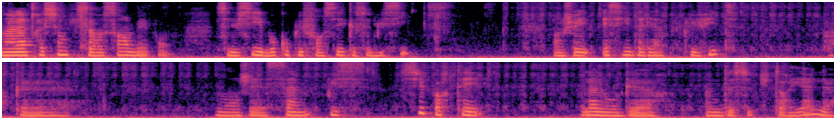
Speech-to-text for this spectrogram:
On a l'impression qu'il se ressemble, mais bon, celui-ci est beaucoup plus foncé que celui-ci. Donc, je vais essayer d'aller un peu plus vite pour que mon GSM puisse supporter la longueur de ce tutoriel.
